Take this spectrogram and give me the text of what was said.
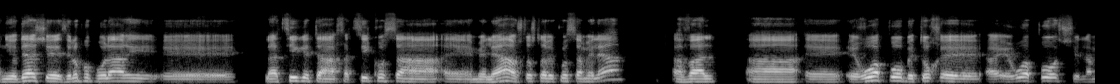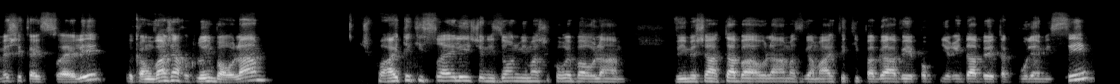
אני יודע שזה לא פופולרי אה, להציג את החצי כוס המלאה או שלושת רבעי כוס המלאה, אבל האירוע פה בתוך, אה, האירוע פה של המשק הישראלי, וכמובן שאנחנו תלויים בעולם, יש פה הייטק ישראלי שניזון ממה שקורה בעולם, ואם יש האטה בעולם אז גם ההייטק ייפגע ויהיה פה ירידה בתקבולי מיסים,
